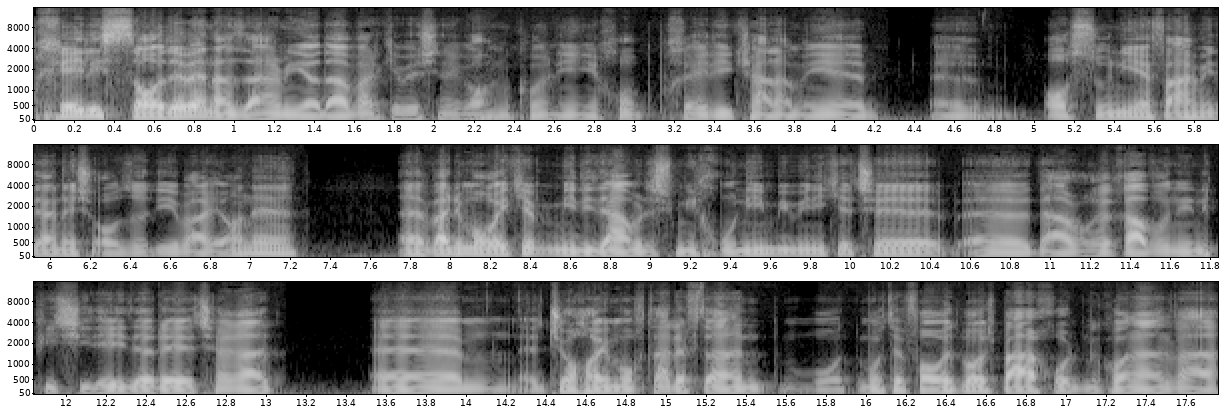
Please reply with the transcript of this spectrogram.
خیلی ساده به نظر میاد اول که بهش نگاه می‌کنی. خب خیلی کلمه ام، آسونیه فهمیدنش آزادی بیانه. ولی موقعی که میری در موردش می‌خونی می‌بینی که چه در واقع قوانین پیچیده ای داره چقدر جاهای مختلف دارن مت- متفاوت باش برخورد می‌کنن و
